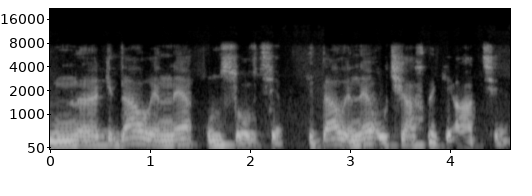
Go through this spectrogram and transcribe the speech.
е, кидали не унсовці, кидали не учасники акції.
